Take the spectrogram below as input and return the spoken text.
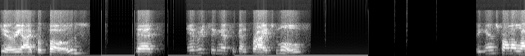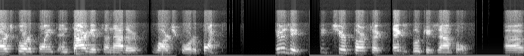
theory, I propose that every significant price move begins from a large quarter point and targets another large quarter point. Here's a picture-perfect textbook example of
